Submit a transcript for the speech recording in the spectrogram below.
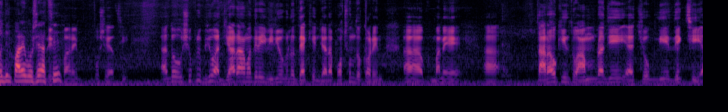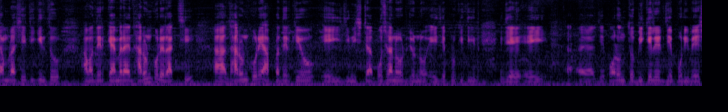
নদীর পাড়ে বসে আছি। পাড়ে বসে আছি। তো সুপ্রিয় ভিউয়ার যারা আমাদের এই ভিডিওগুলো দেখেন যারা পছন্দ করেন মানে তারাও কিন্তু আমরা যে চোখ দিয়ে দেখছি আমরা সেটি কিন্তু আমাদের ক্যামেরায় ধারণ করে রাখছি। ধারণ করে আপনাদেরকেও এই জিনিসটা বোঝানোর জন্য এই যে প্রকৃতির যে এই যে পরন্ত বিকেলের যে পরিবেশ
